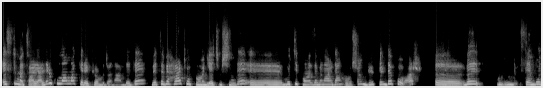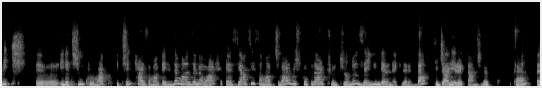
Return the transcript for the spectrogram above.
eski materyalleri kullanmak gerekiyor bu dönemde de. Ve tabii her toplumun geçmişinde e, bu tip malzemelerden oluşan büyük bir depo var. E, ve sembolik e, iletişim kurmak için her zaman elinde malzeme var. E, siyasi sanatçılar Rus popüler kültürünün zengin geleneklerinden, ticari reklamcılıktan, e,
